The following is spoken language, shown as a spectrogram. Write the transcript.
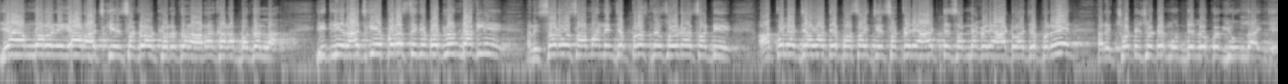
या आमदाराने या राजकीय सगळा खरं तर आराखडा बदलला. इथली राजकीय परिस्थिती बदलून टाकली. आणि सर्वसामान्यांचे प्रश्न सोडण्यासाठी अकोल्यात जेव्हा ते बसायचे सकाळी आठ ते संध्याकाळी आठ वाजेपर्यंत अरे छोटे छोटे मुद्दे लोक घेऊन जायचे.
